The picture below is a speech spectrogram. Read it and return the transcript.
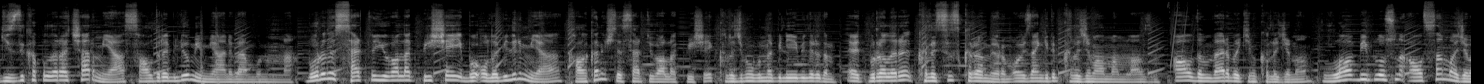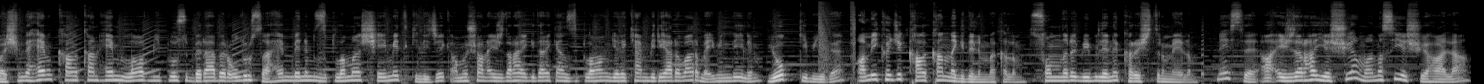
gizli kapıları açar mı ya? Saldırabiliyor muyum yani ben bununla? Bu arada sert ve yuvarlak bir şey bu olabilir mi ya? Kalkan işte sert yuvarlak bir şey. Kılıcımı bununla bileyebilirdim. Evet buraları kılıçsız kıramıyorum. O yüzden gidip kılıcımı almam lazım. Aldım ver bakayım kılıcımı. Love biblosunu alsam mı acaba? Şimdi hem kalkan hem love biblosu beraber olursa hem benim zıplama şeyimi etkileyecek. Ama şu an ejderhaya giderken zıplamam gereken bir yer var mı emin değilim. Yok gibiydi. Ama ilk önce kalkanla gidelim bakalım. Sonları birbirlerine karıştırmayalım. Neyse. Aa, ejderha yaşıyor ama nasıl yaşıyor hala?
